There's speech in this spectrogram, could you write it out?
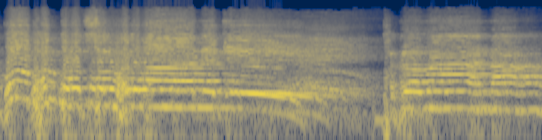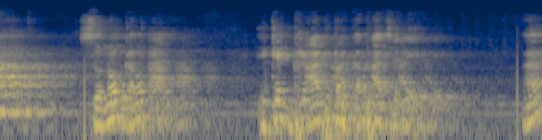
ओ भक्त वत्सल भगवान के। भगवाना। सुनो कथा एक एक घाट पर कथा चले। हाँ?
